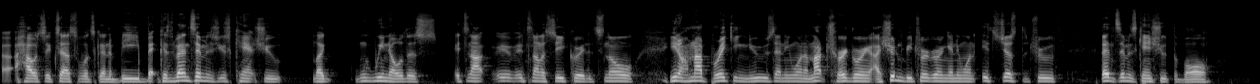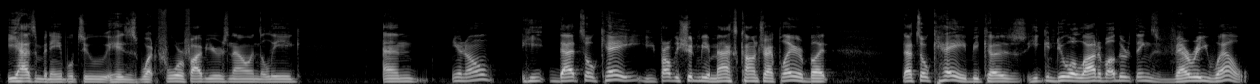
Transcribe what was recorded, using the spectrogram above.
uh, how successful it's going to be because Ben Simmons just can't shoot. Like we know this. It's not it's not a secret. It's no, you know, I'm not breaking news anyone. I'm not triggering. I shouldn't be triggering anyone. It's just the truth. Ben Simmons can't shoot the ball. He hasn't been able to his what 4 or 5 years now in the league. And, you know, he that's okay. He probably shouldn't be a max contract player, but that's okay because he can do a lot of other things very well.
